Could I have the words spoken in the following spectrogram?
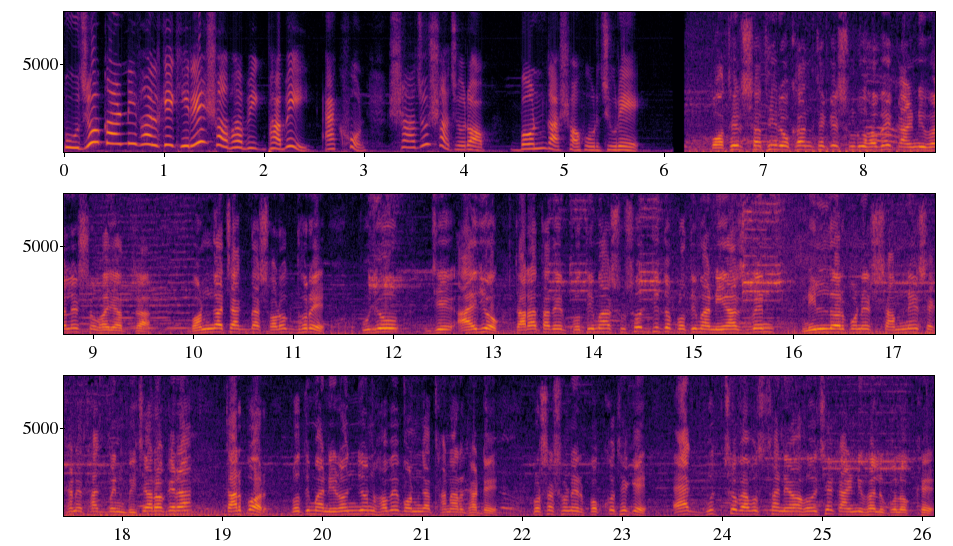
পুজো কার্নিভালকে ঘিরে স্বাভাবিকভাবেই এখন সাজো সাজো রব বনগা শহর জুড়ে। পথের সাথীর ওখান থেকে শুরু হবে কার্নিভালের শোভাযাত্রা। বনগা চাকদা সড়ক ধরে পুজো যে আয়োজক তারা তাদের প্রতিমা সুসজ্জিত প্রতিমা নিয়ে আসবেন। নীলদর্পণের সামনে সেখানে থাকবেন বিচারকেরা। তারপর প্রতিমা নিরঞ্জন হবে বনগা থানার ঘাটে। প্রশাসনের পক্ষ থেকে এক গুচ্ছ ব্যবস্থা নেওয়া হয়েছে কার্নিভাল উপলক্ষে।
